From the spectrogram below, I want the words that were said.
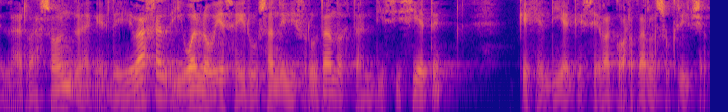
la razón de la que le di baja. Igual lo voy a seguir usando y disfrutando hasta el 17, que es el día que se va a cortar la suscripción.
